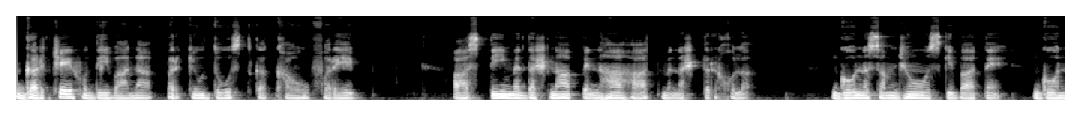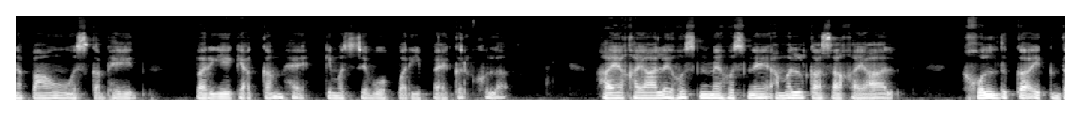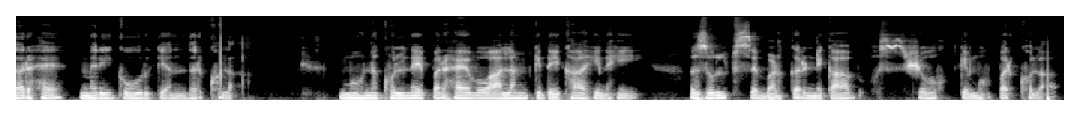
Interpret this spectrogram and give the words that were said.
गरचे हूँ दीवाना, पर क्यों दोस्त का खाऊं फरेब? आस्ती में दशना, पिन्हा हाथ में नश्तर खुला। गो न समझूं उसकी बातें, गो न पाऊँ उसका भेद। पर ये क्या कम है कि मुझसे वो परी पैकर खुला। है ख्याल हुस्न में हुस्न अमल का सा ख्याल। खुल्द का एक दर है मेरी गोर के अंदर खुला। मुँह न खुलने पर है वो आलम कि देखा ही नहीं। जुल्फ से बढ़कर निकाब उस शोख के मुँह पर खुला।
